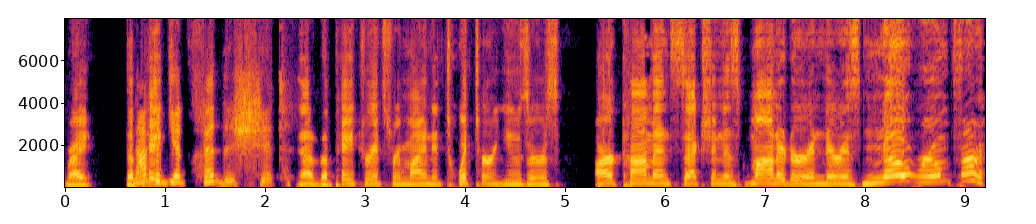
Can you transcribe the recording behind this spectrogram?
Right. The not Pa- to get fed this shit. Yeah, the Patriots reminded Twitter users our comment section is monitored and there is no room for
